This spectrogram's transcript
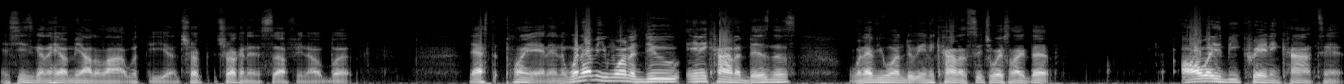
and she's gonna help me out a lot with the uh, truck trucking and stuff, you know. But that's the plan. And whenever you want to do any kind of business, whenever you want to do any kind of situation like that, always be creating content,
